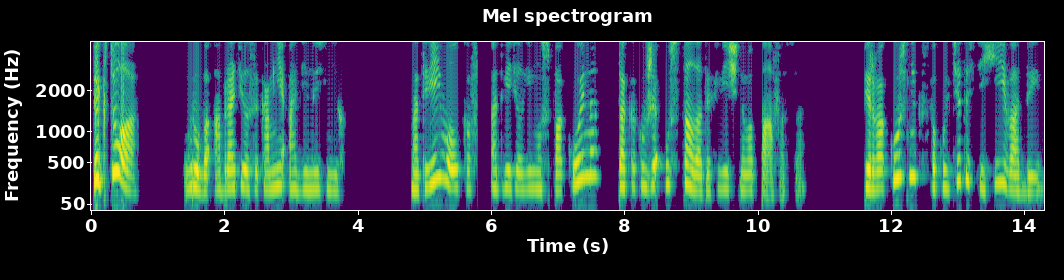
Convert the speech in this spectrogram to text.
Ты кто? Грубо обратился ко мне один из них. Матвей Волков ответил ему спокойно, так как уже устал от их вечного пафоса. Первокурсник с факультета стихии воды.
